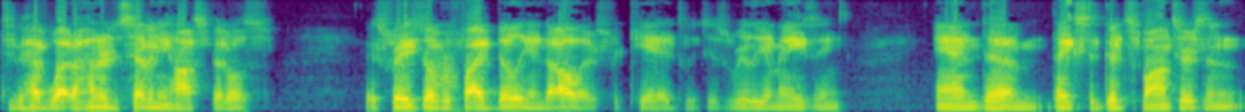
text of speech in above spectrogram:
to have what 170 hospitals. It's raised over five billion dollars for kids, which is really amazing. And um, thanks to good sponsors and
